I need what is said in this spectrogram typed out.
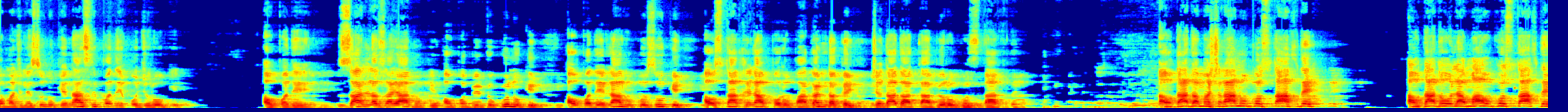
په مجلسونو کې ناس په دې اجرو کې او په دې ځان لا زیانو کې او په بیٹکونو کې او په دې لارو کوسو کې او ستا خلاف پروپاګاندا کوي چې دا دا کافرو ګستاخ دي او دا د مشرانو ګستاخ دي او دا د علماو ګستاخ دي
